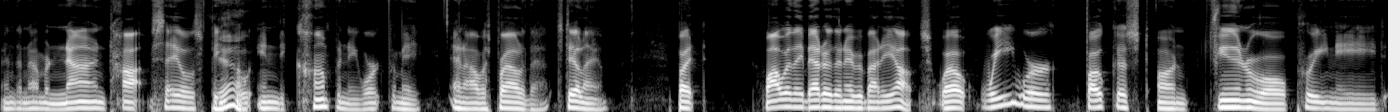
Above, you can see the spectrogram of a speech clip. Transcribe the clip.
and the number nine top salespeople in the company worked for me, and I was proud of that. Still am. But why were they better than everybody else? Well, we were focused on funeral pre-need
